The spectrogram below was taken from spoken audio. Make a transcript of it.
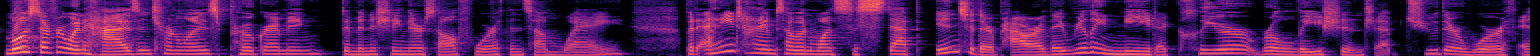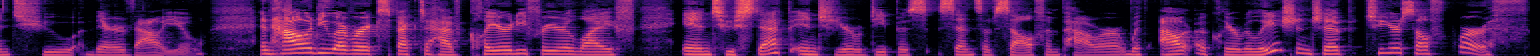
Most everyone has internalized programming diminishing their self worth in some way. But anytime someone wants to step into their power, they really need a clear relationship to their worth and to their value. And how do you ever expect to have clarity for your life and to step into your deepest sense of self and power without a clear relationship to your self worth?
